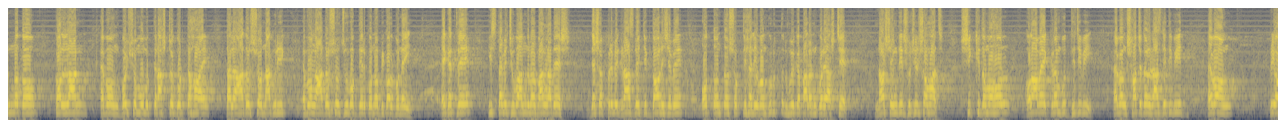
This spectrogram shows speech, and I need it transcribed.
উন্নত, কল্যাণ এবং বৈষম্যমুক্ত রাষ্ট্র গড়তে হয়, তাহলে আদর্শ নাগরিক এবং আদর্শ যুবকদের কোনো বিকল্প নেই। এক্ষেত্রে ইসলামী যুব আন্দোলন বাংলাদেশ দেশপ্রেমিক রাজনৈতিক দল হিসেবে অত্যন্ত শক্তিশালী এবং গুরুত্বপূর্ণ ভূমিকা পালন করে আসছে নরসিংদীর সুশীল সমাজ, শিক্ষিত মহল, ওলামা একরম বুদ্ধিজীবী এবং সচেতন রাজনীতিবিদ এবং প্রিয়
